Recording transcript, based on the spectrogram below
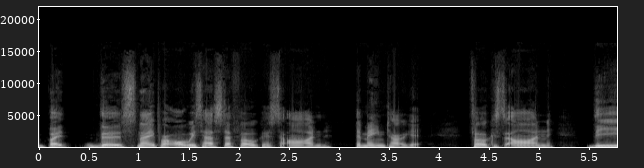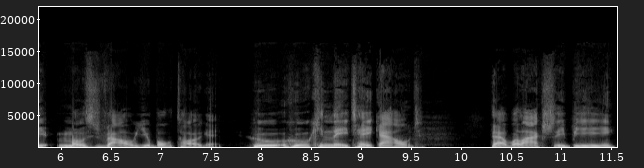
but the sniper always has to focus on the main target. Focus on the most valuable target. Who who can they take out that will actually be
